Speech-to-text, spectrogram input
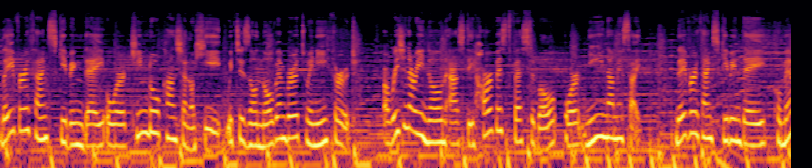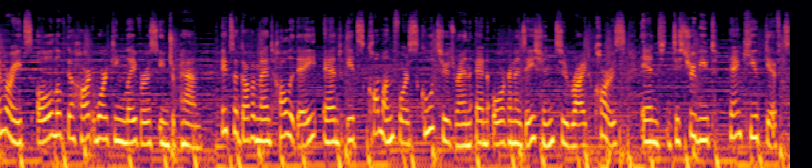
Labor Thanksgiving Day or Kinro Kansha no Hi, which is on November 23rd. Originally known as the Harvest Festival or Niinamesai. Labor Thanksgiving Day commemorates all of the hardworking laborers in Japan. It's a government holiday and it's common for school children and organizations to ride cars and distribute thank you gifts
